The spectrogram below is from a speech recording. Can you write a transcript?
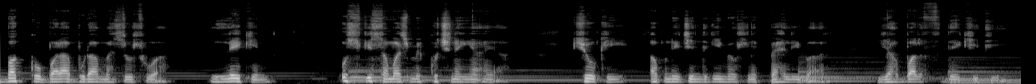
बक को बड़ा बुरा महसूस हुआ, लेकिन उसकी समझ में कुछ नहीं आया, क्योंकि अपनी ज़िंदगी में उसने पहली बार यह बर्फ़ देखी थी।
